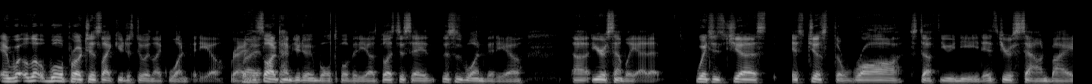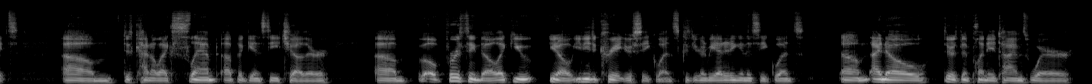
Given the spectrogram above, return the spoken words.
and we'll, we'll approach this like you're just doing like one video, right? Right. It's a lot of times you're doing multiple videos, but let's just say this is one video, uh, your assembly edit, which is just it's just the raw stuff you need. It's your sound bites, um, just kind of like slammed up against each other. Um, first thing though, like you you know you need to create your sequence because you're to be editing in a sequence. Um, I know there's been plenty of times where,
